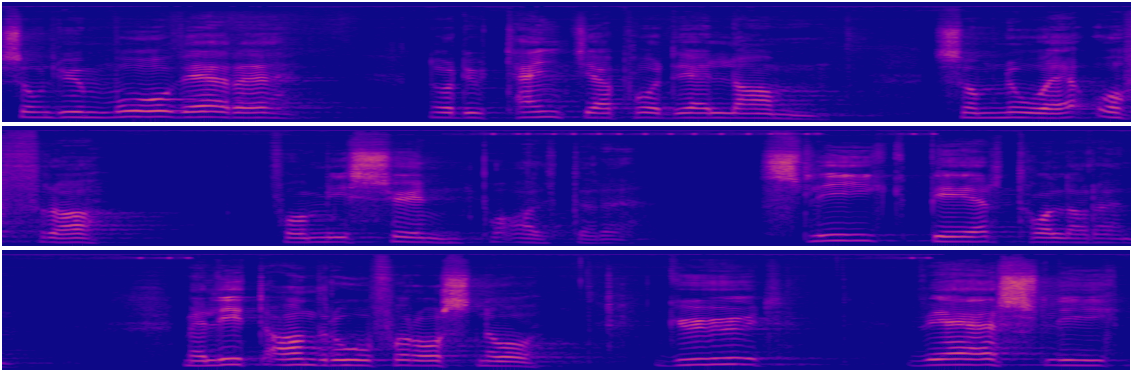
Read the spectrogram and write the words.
som du må være når du tenker på det lam som nå er ofra for min synd på alteret. Slik ber tolleren. Med litt andre ord for oss nå. Gud, vær slik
